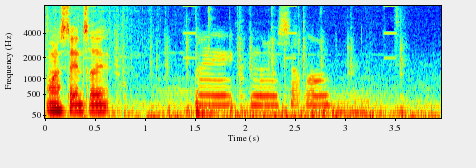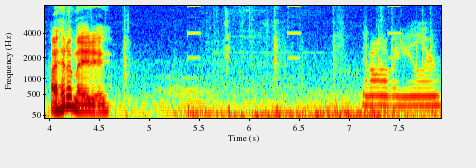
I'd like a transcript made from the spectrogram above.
I want to stay in sight. Alright, I'm gonna sit long. I hit him 80. They don't have a healer.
